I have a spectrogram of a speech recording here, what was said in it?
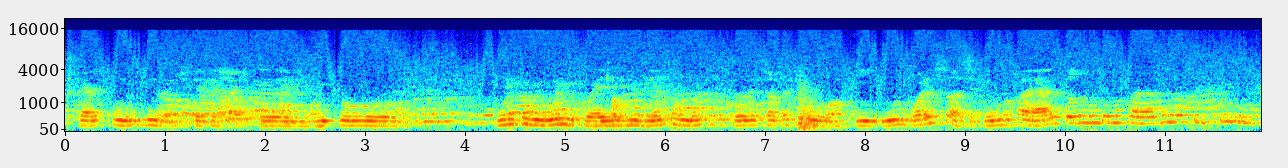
Os caras, tipo, muito porque tipo, muito... Muito único, eles inventam um monte de coisa só pra, tipo, e, olha só, você tem uma parada, todo mundo tem uma parada e eu fico diferente.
